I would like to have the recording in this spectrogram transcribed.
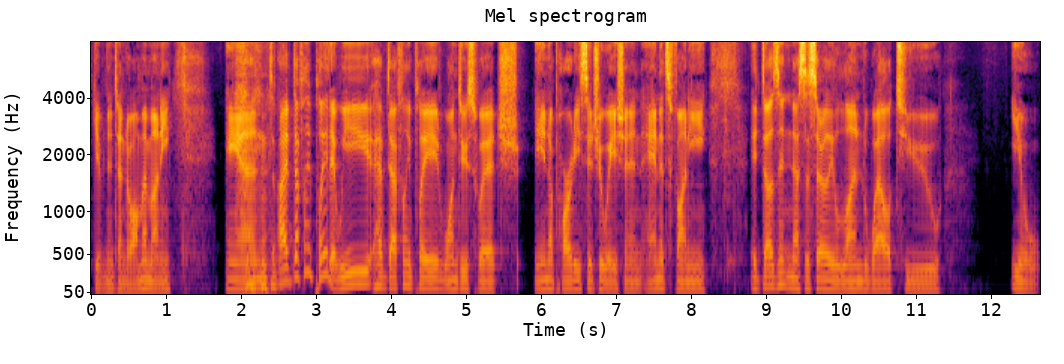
give Nintendo all my money. And I've definitely played it. We have definitely played one two Switch in a party situation, and it's funny. It doesn't necessarily lend well to, you know,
